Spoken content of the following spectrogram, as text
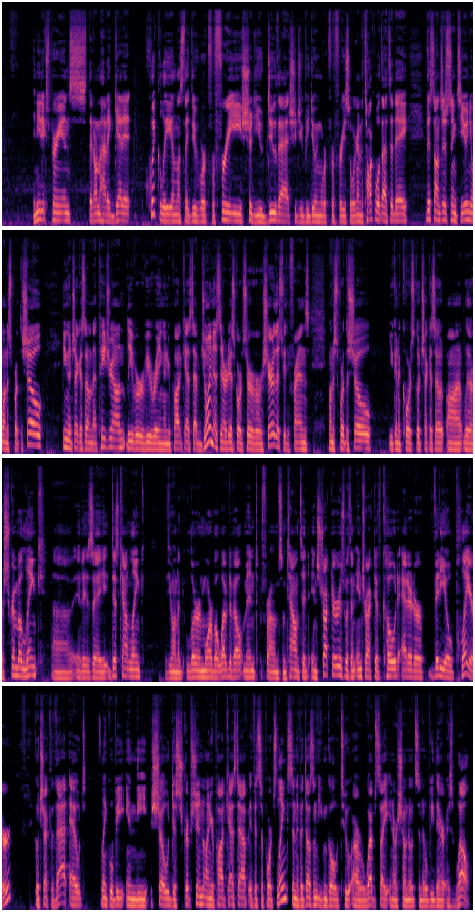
they need experience, they don't know how to get it, quickly unless they do work for free. Should you do that? Should you be doing work for free? So we're going to talk about that today. If this sounds interesting to you and you want to support the show, you can check us out on that Patreon, leave a review rating on your podcast app, join us in our Discord server, share this with your friends. You want to support the show, you can of course go check us out on with our Scrimba link. Uh, it is a discount link if you want to learn more about web development from some talented instructors with an interactive code editor video player. Go check that out. Link will be in the show description on your podcast app if it supports links. And if it doesn't, you can go to our website in our show notes and it'll be there as well.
